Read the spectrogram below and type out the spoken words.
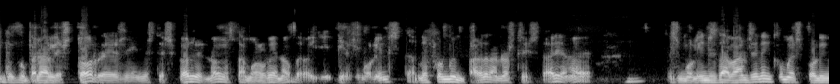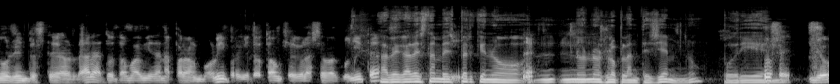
recuperar les torres i aquestes coses, no? Que està molt bé, no? Però, i, i els molins també formen part de la nostra història, no? Els molins d'abans eren com els polígons industrials d'ara. Tothom havia d'anar a parar al molí perquè tothom feia la seva collita. A vegades també és perquè no, no nos lo plantegem, no? Podríem... No sé, jo...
